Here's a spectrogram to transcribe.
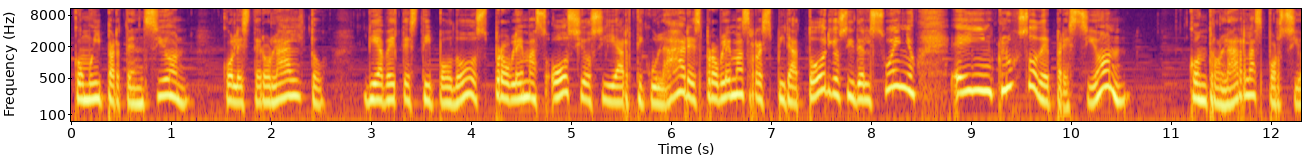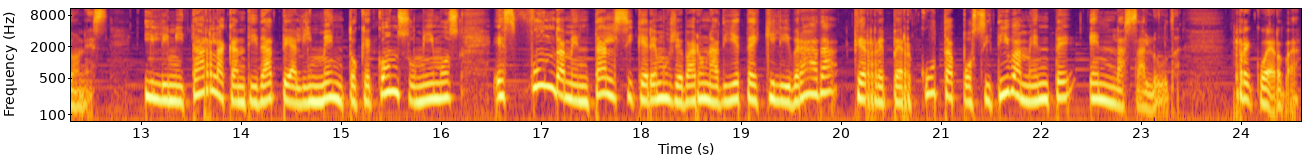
como hipertensión, colesterol alto, diabetes tipo 2, problemas óseos y articulares, problemas respiratorios y del sueño e incluso depresión. Controlar las porciones y limitar la cantidad de alimento que consumimos es fundamental si queremos llevar una dieta equilibrada que repercuta positivamente en la salud. Recuerda,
